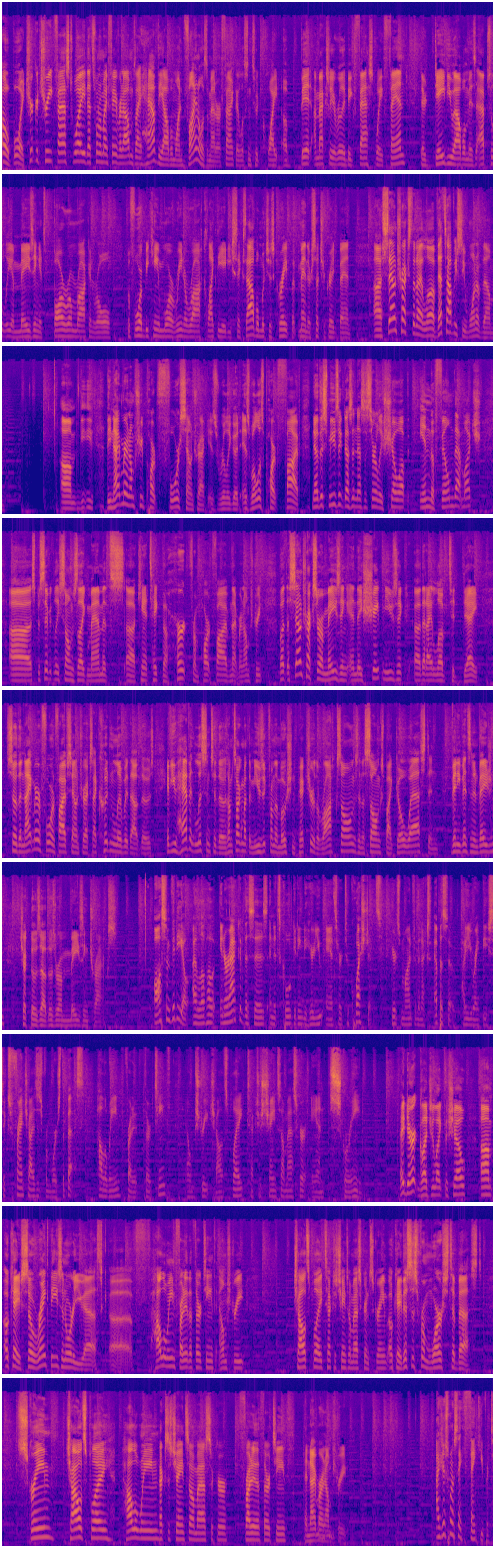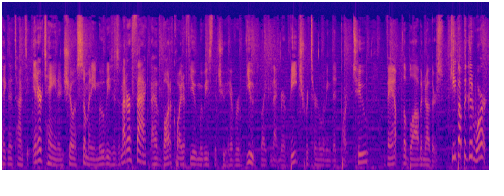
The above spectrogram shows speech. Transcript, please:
Oh boy, Trick or Treat Fastway, that's one of my favorite albums. I have the album on vinyl, as a matter of fact. I listen to it quite a bit. I'm actually a really big Fastway fan. Their debut album is absolutely amazing. It's barroom rock and roll before it became more arena rock like the 86 album, which is great, but man, they're such a great band. Uh, soundtracks that I love, that's obviously one of them. Um, the, the Nightmare on Elm Street Part 4 soundtrack is really good, as well as Part 5. Now, this music doesn't necessarily show up in the film that much, uh, specifically, songs like Mammoth's uh, Can't Take the Hurt from Part 5, Nightmare on Elm Street. But the soundtracks are amazing and they shape music uh, that I love today. So the Nightmare 4 and 5 soundtracks, I couldn't live without those. If you haven't listened to those, I'm talking about the music from the motion picture, the rock songs, and the songs by Go West and Vinnie Vincent Invasion. Check those out. Those are amazing tracks. Awesome video. I love how interactive this is, and it's cool getting to hear you answer to questions. Here's mine for the next episode. How do you rank these six franchises from worst to best? Halloween, Friday the 13th, Elm Street, Child's Play, Texas Chainsaw Massacre, and Scream. Hey, Derek. Glad you like the show. Um, okay, so rank these in order, you ask. Uh, Halloween, Friday the 13th, Elm Street, Child's Play, Texas Chainsaw Massacre, and Scream. Okay, this is from worst to best. Scream, Child's Play, Halloween, Texas Chainsaw Massacre, Friday the 13th, and Nightmare on Elm Street. I just want to say thank you for taking the time to entertain and show us so many movies. As a matter of fact, I have bought quite a few movies that you have reviewed, like Nightmare Beach, Return of the Living Dead Part 2, Vamp, The Blob, and others. Keep up the good work.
